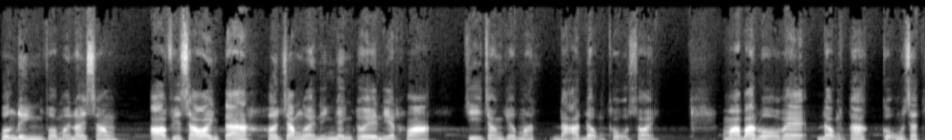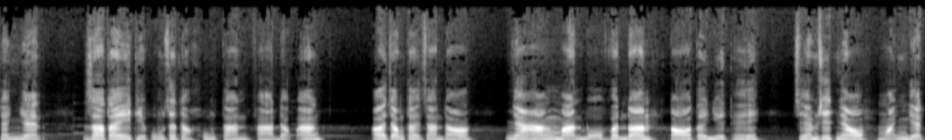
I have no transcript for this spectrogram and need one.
Vương Đình vừa mới nói xong, ở phía sau anh ta hơn trăm người lính đánh thuê điệt hỏa, chỉ trong chớp mắt đã động thổ rồi. Mà bát bộ vệ động tác cũng rất nhanh nhẹn, ra tay thì cũng rất là hung tàn và độc ác. Ở trong thời gian đó, nhà hàng mạn bộ vân đoan to tới như thế, chém giết nhau mãnh liệt,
